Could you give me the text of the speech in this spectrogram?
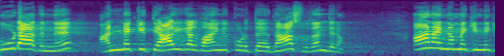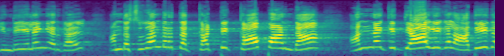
கூடாதுன்னு அன்னைக்கு தியாகிகள் வாங்கி கொடுத்தது தான் சுதந்திரம். ஆனா நமக்கு இன்னைக்கு இந்த இளைஞர்கள் அந்த சுதந்திரத்தை கட்டி காப்பான் தான் அன்னைக்கு தியாகிகள் அதீத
